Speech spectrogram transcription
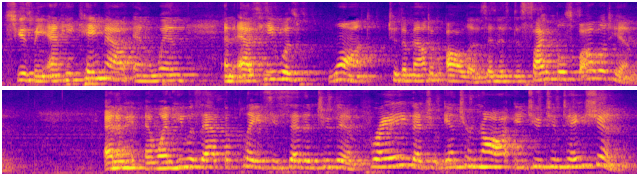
excuse me, and he came out and when and as he was wont to the Mount of Olives, and his disciples followed him. And, and when he was at the place, he said unto them, Pray that you enter not into temptation.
